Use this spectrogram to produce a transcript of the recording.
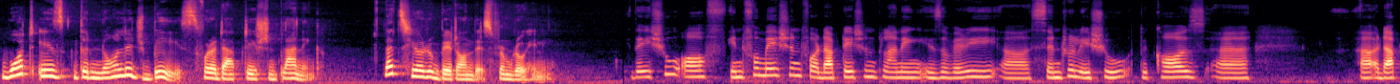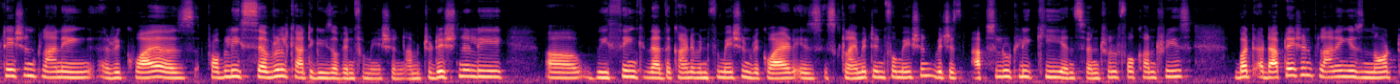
what is the knowledge base for adaptation planning? Let's hear a bit on this from Rohini. The issue of information for adaptation planning is a very uh, central issue because uh, uh, adaptation planning requires probably several categories of information. I mean, traditionally, uh, we think that the kind of information required is, is, climate information, which is absolutely key and central for countries. But adaptation planning is not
